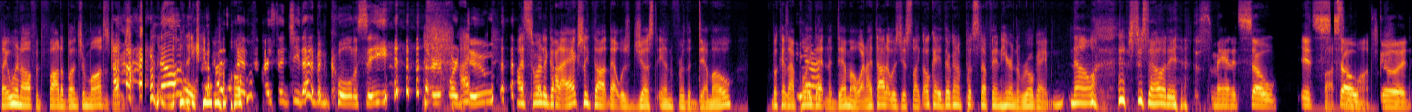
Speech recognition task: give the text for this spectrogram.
they went off and fought a bunch of monsters no, I said. I said, gee, that'd have been cool to see or, or do. i swear to god i actually thought that was just in for the demo because i played Yeah. that in the demo and i thought it was just like okay they're gonna put stuff in here in the real game no it's just how it is Man, it's so it's so good.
